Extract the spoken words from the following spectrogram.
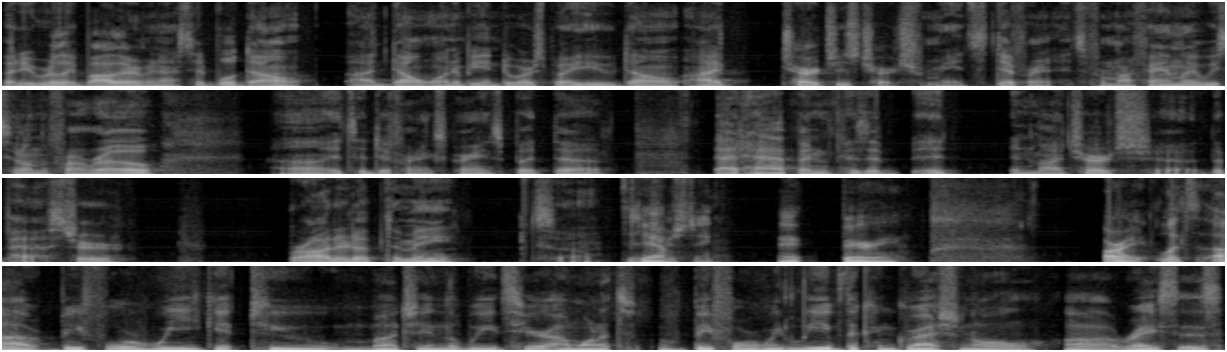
but it really bothered me. And I said, Well, don't. I don't want to be endorsed by you. Don't. I church is church for me. It's different. It's for my family. We sit on the front row. Uh, it's a different experience. But uh, that happened because it, it in my church, uh, the pastor brought it up to me. So It's Yeah. interesting. Eh, Very. All right, let's uh before we get too much in the weeds here, I want to before we leave the congressional uh races,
